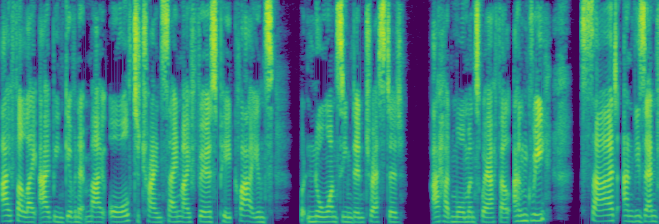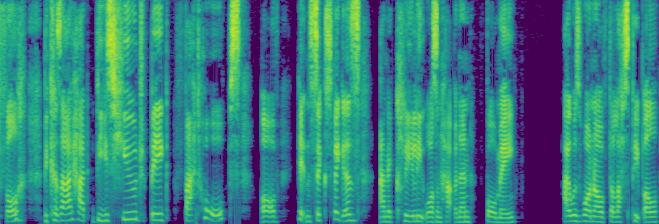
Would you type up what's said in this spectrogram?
I felt like I'd been giving it my all to try and sign my first paid clients, but no one seemed interested. I had moments where I felt angry, sad, and resentful because I had these huge, big, fat hopes of hitting six figures, and it clearly wasn't happening for me. I was one of the last people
